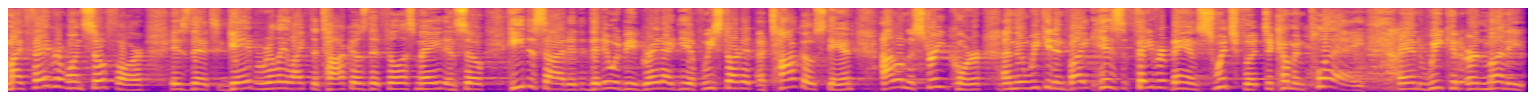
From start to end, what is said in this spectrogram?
My favorite one so far is that Gabe really liked the tacos that Phyllis made, and so he decided that it would be a great idea if we started a taco stand out on the street corner, and then we could invite his favorite band, Switchfoot, to come and play, and we could earn money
